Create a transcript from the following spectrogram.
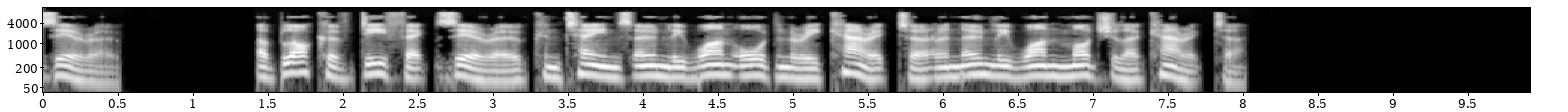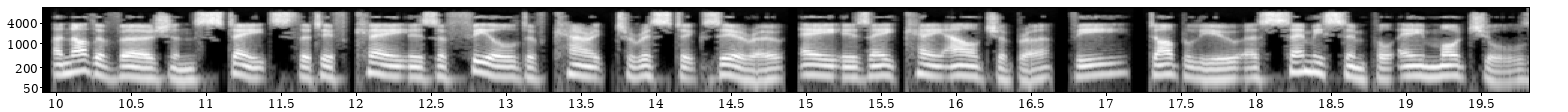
zero. A block of defect zero contains only one ordinary character and only one modular character. Another version states that if K is a field of characteristic 0, A is a K algebra, V, W are semisimple A modules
